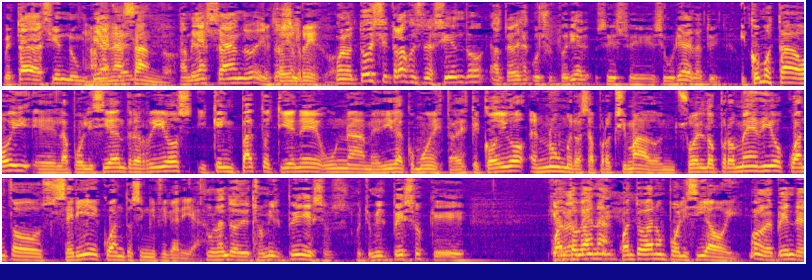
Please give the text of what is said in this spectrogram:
me está haciendo un viaje, Amenazando. amenazando, Estoy entonces, en riesgo. Bueno, todo ese trabajo se está haciendo a través de la consultoría de, de seguridad gratuita. ¿Y cómo está hoy eh, la policía de Entre Ríos y qué impacto tiene una medida como esta, de este código, en números aproximados, en sueldo promedio, cuánto sería y cuánto significaría? Estamos hablando de 8 mil pesos, 8 mil pesos que... ¿Cuánto gana, ¿Cuánto gana un policía hoy? Bueno, depende,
